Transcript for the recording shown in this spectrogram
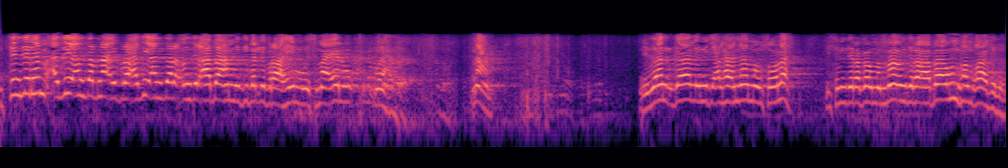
بتنذرهم الذي أنذرنا إبراهيم الذي أنذر أنذر آبائهم من قبل إبراهيم وإسماعيل و... نعم. إذا قال نجعلها هنا موصولة لتنذر قوما ما أنذر آباؤهم فهم غافلون.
